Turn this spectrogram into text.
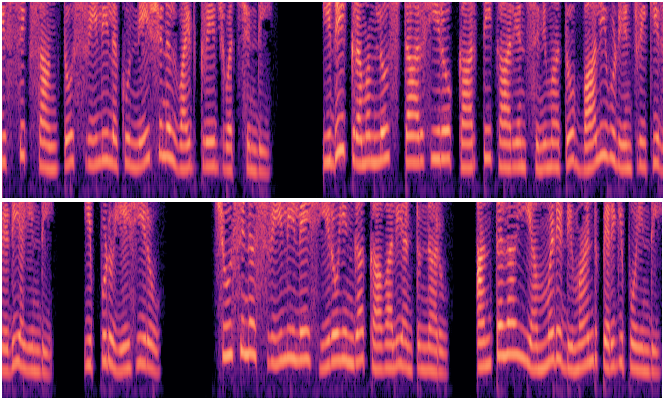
కిస్సిక్ సాంగ్తో శ్రీలీలకు నేషనల్ వైడ్ క్రేజ్ వచ్చింది. ఇదే క్రమంలో స్టార్ హీరో కార్తీక్ ఆర్యన్ సినిమాతో బాలీవుడ్ ఎంట్రీకి రెడీ అయింది ఇప్పుడు ఏ హీరో? చూసిన శ్రీలీలే హీరోయిన్గా కావాలి అంటున్నారు. అంతలా ఈ అమ్మడి డిమాండ్ పెరిగిపోయింది.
